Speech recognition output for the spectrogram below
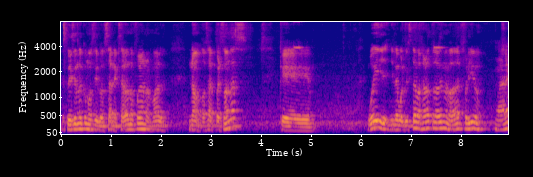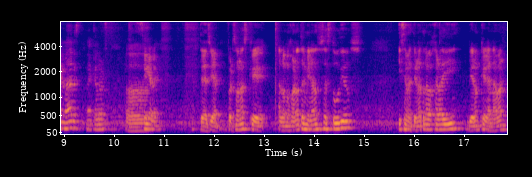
estoy diciendo como si los anexados no fueran normales. No, o sea, personas que... Güey, y le volviste a bajar otra vez, me va a dar frío. Vale, madre, da calor. Ah, Síguele. Te decía, personas que a lo mejor no terminaron sus estudios y se metieron a trabajar ahí, vieron que ganaban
